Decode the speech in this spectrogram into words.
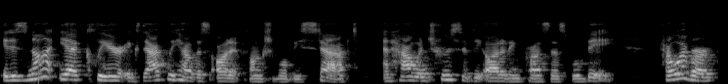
It is not yet clear exactly how this audit function will be staffed and how intrusive the auditing process will be. However,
